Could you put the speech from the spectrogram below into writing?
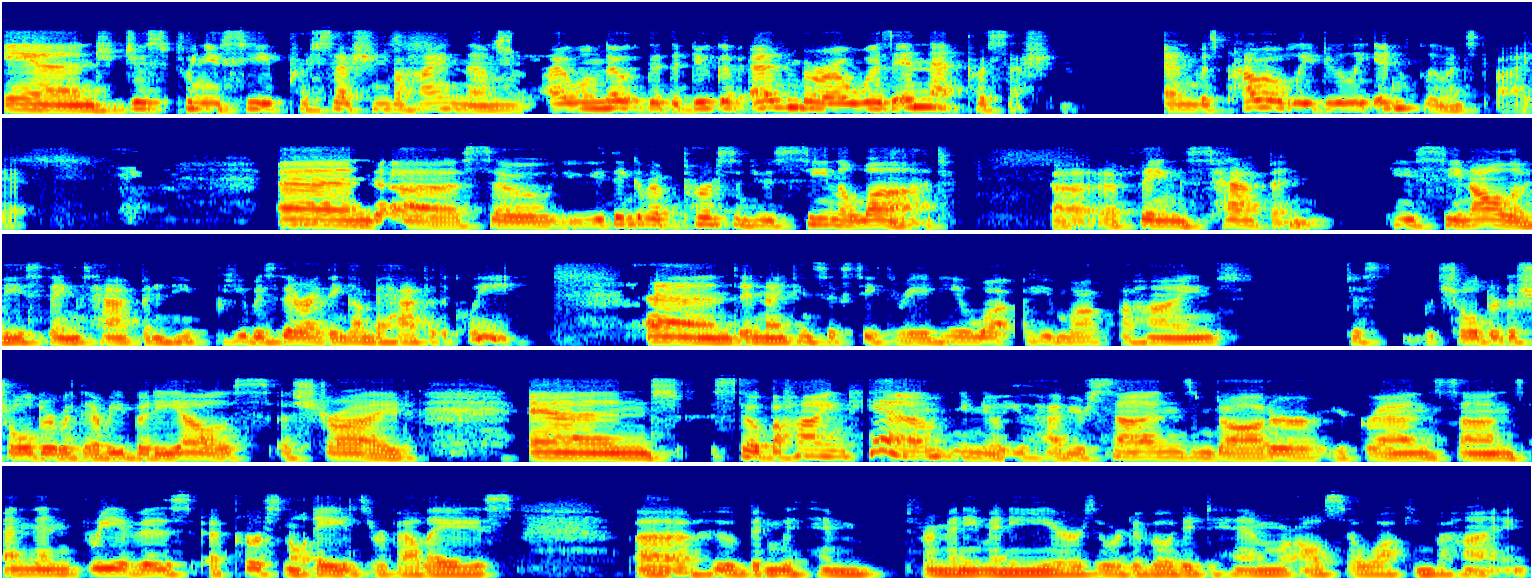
And just when you see procession behind them, I will note that the Duke of Edinburgh was in that procession and was probably duly influenced by it. And uh, so you think of a person who's seen a lot uh, things happen he's seen all of these things happen. And he, he was there i think on behalf of the queen. And in 1963 and he, wa- he walked behind just shoulder to shoulder with everybody else astride. And so behind him you know you have your sons and daughter your grandsons and then three of his uh, personal aides or valets uh, who have been with him for many many years who are devoted to him were also walking behind.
